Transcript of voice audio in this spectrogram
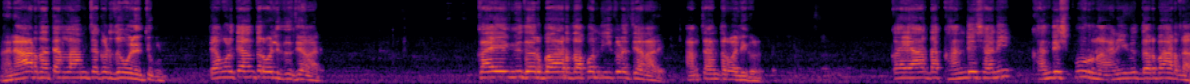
आणि अर्धा त्यांना आमच्याकडे जवळ आहे तिकडून. त्यामुळे ते अंतरवालीतच येणार आहे. काही विदर्भ अर्धा पण इकडेच येणार आहे आमच्या अंतरवालीकडे. काही अर्धा खानदेश आणि खानदेश पूर्ण आणि विदर्भ अर्धा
